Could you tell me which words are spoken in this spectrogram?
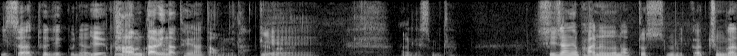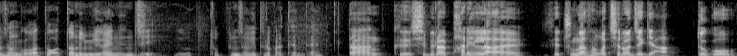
있어야 되겠군요. 예, 그- 다음 달이나 돼야 나옵니다. 결과가. 예. 알겠습니다. 시장의 반응은 어떻습니까? 중간 선거가 또 어떤 의미가 있는지 이것도 또 분석이 들어갈 텐데. 일단 그 11월 8일 날 이제 중간 선거 치러지기 앞 두고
